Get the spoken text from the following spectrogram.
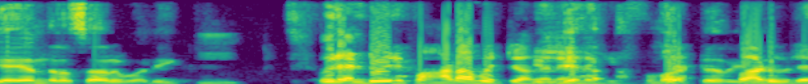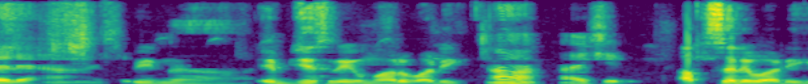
ജയേന്ദ്ര സാറ് പാടി. ഒരു രണ്ടുപേരും പാടാൻ പറ്റും അങ്ങനെ ഇല്ല, ആണെങ്കിൽ? പാട്ട് അറിയില്ല. പാടൂല അല്ലേ പിന്നെ എം ജി ശ്രീകുമാർ പാടി. ആ ശരി. അഫ്സൽ പാടി.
